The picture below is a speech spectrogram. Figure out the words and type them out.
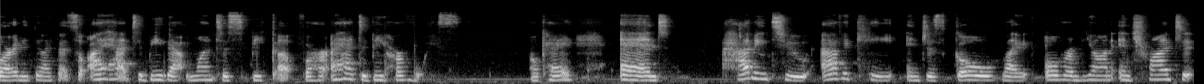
or anything like that. So I had to be that one to speak up for her. I had to be her voice. Okay? And having to advocate and just go like over and beyond and trying to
